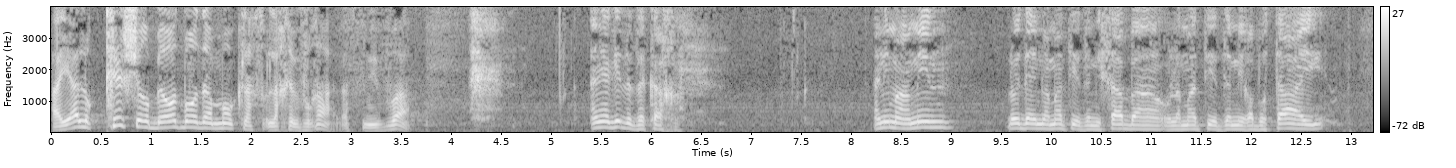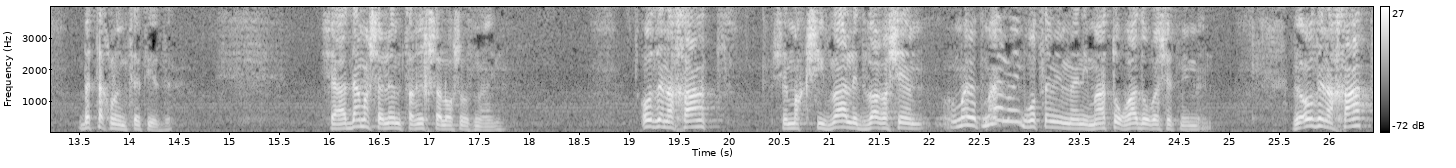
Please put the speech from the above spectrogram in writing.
היה לו קשר מאוד מאוד עמוק לחברה, לסביבה. אני אגיד את זה ככה. אני מאמין, לא יודע אם למדתי את זה מסבא או למדתי את זה מרבותיי, בטח לא המצאתי את זה. שהאדם השלם צריך שלוש אוזניים. אוזן אחת שמקשיבה לדבר השם, אומרת, מה אלוהים רוצה ממני? מה התורה דורשת ממני? ואוזן אחת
